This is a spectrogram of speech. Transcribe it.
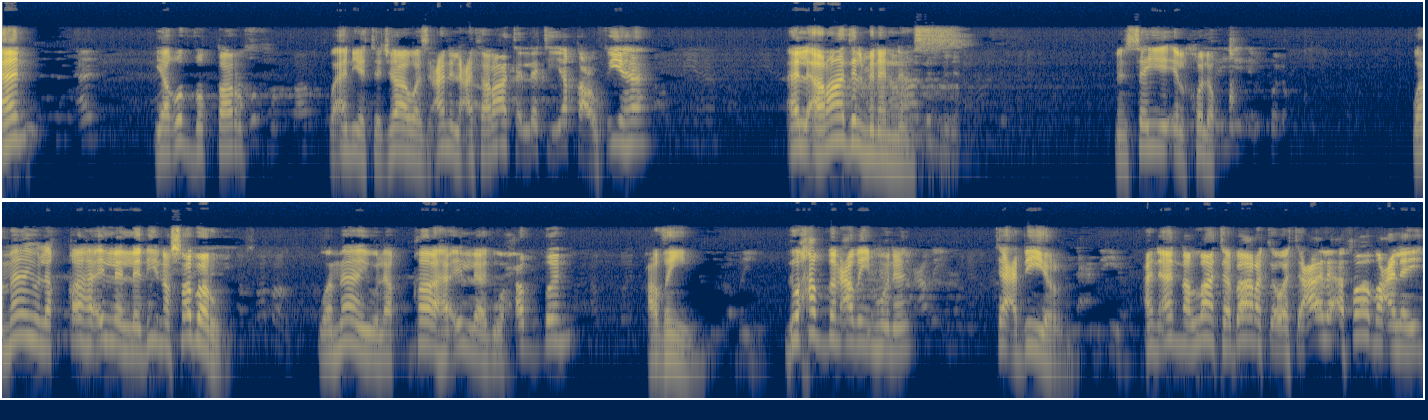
أن يغض الطرف وأن يتجاوز عن العثرات التي يقع فيها الأراذل من الناس من سيء الخلق. وما يلقاها إلا الذين صبروا. وما يلقاها إلا ذو حظ عظيم. ذو حظ عظيم هنا تعبير عن أن الله تبارك وتعالى أفاض عليه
